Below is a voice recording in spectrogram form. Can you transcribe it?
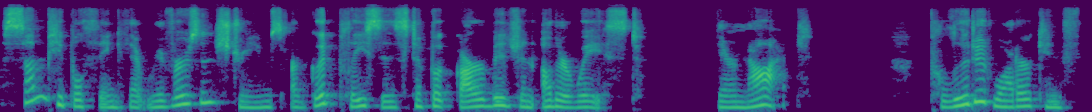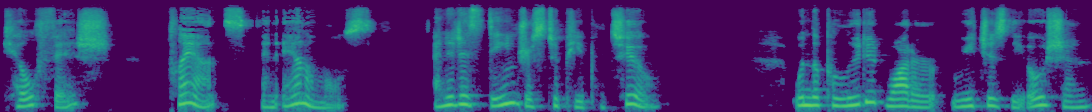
Some people think that rivers and streams are good places to put garbage and other waste. They're not. Polluted water can kill fish, plants, and animals, and it is dangerous to people too. When the polluted water reaches the ocean,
